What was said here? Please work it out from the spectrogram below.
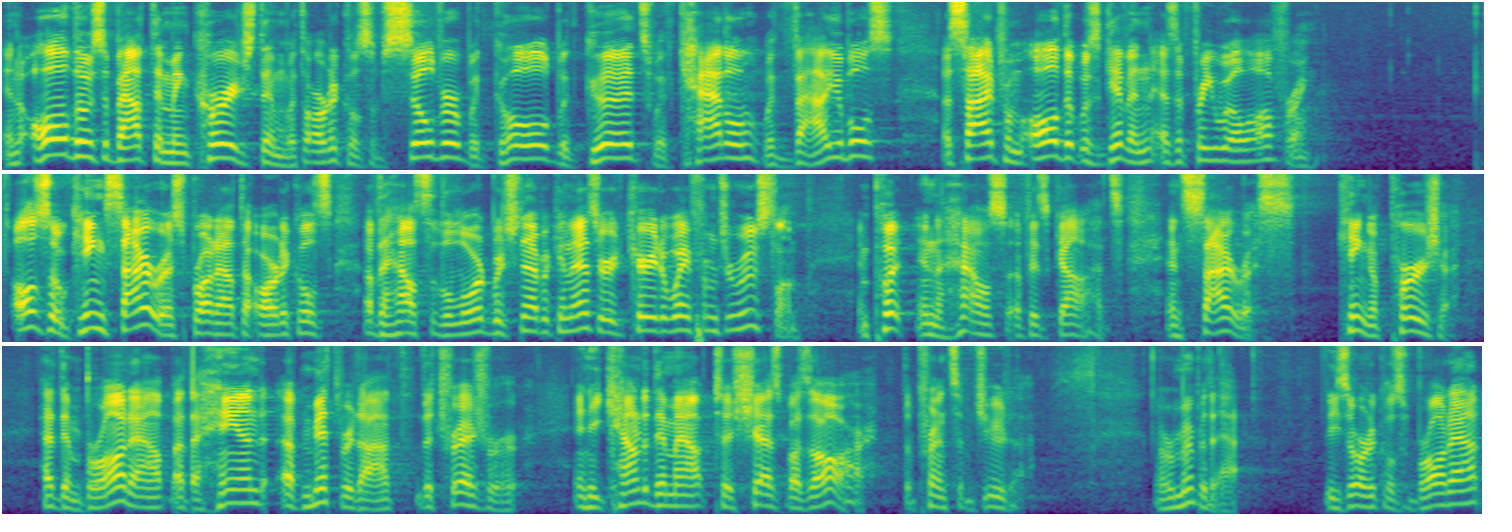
And all those about them encouraged them with articles of silver, with gold, with goods, with cattle, with valuables, aside from all that was given as a freewill offering. Also, King Cyrus brought out the articles of the house of the Lord, which Nebuchadnezzar had carried away from Jerusalem and put in the house of his gods. And Cyrus, king of Persia, had them brought out by the hand of Mithredath, the treasurer, and he counted them out to Sheshbazzar, the prince of Judah. Now remember that. These articles are brought out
